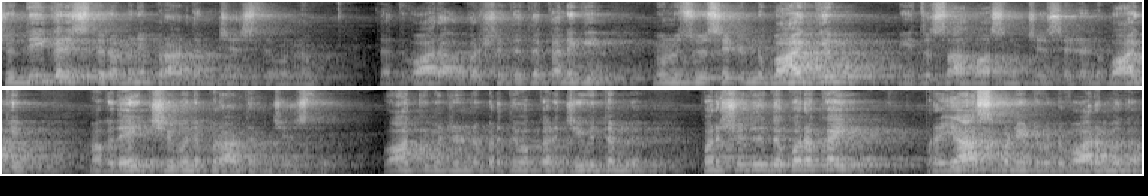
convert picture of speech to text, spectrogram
శుద్ధీకరిస్తారమని ప్రార్థన చేస్తూ ఉన్నాం. తద్వారా పరిశుద్ధత కలిగి మిమ్మల్ని చూసేటువంటి భాగ్యము మీతో సహవాసం చేసేటువంటి భాగ్యం మాకు దయచేయమని ప్రార్థన చేస్తూ వాక్యం అటువంటి ప్రతి ఒక్కరి జీవితంలో పరిశుద్ధత కొరకై ప్రయాసపడేటువంటి వారముగా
